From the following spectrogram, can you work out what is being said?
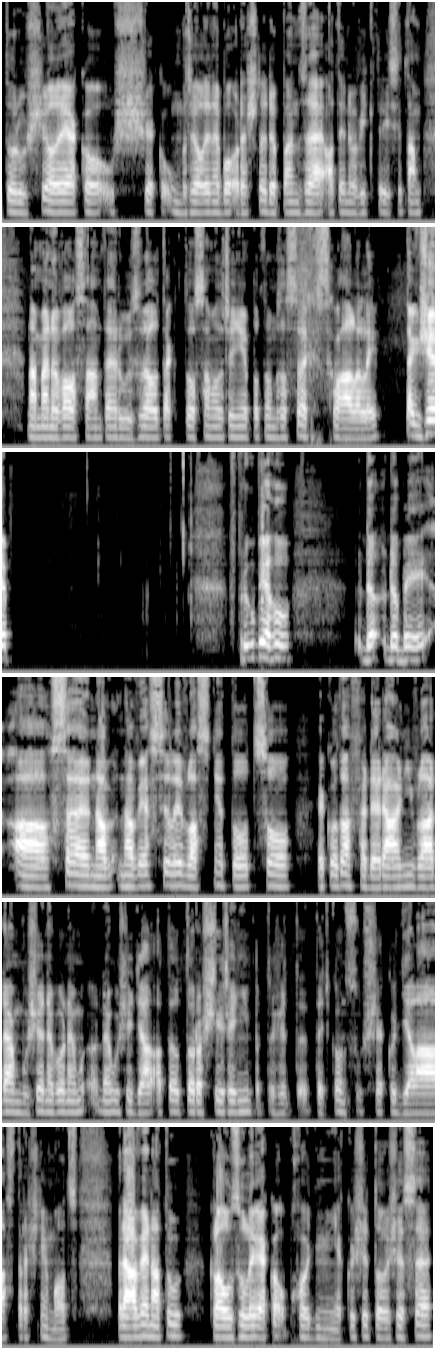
to rušili, jako už jako umřeli nebo odešli do penze a ty noví, který si tam namenoval sám ten Roosevelt, tak to samozřejmě potom zase schválili. Takže v průběhu do, doby a se navěsili vlastně to, co jako ta federální vláda může nebo ne, nemůže dělat a to, to rozšíření, protože teď už jako dělá strašně moc právě na tu klauzuli jako obchodní, jakože to, že se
